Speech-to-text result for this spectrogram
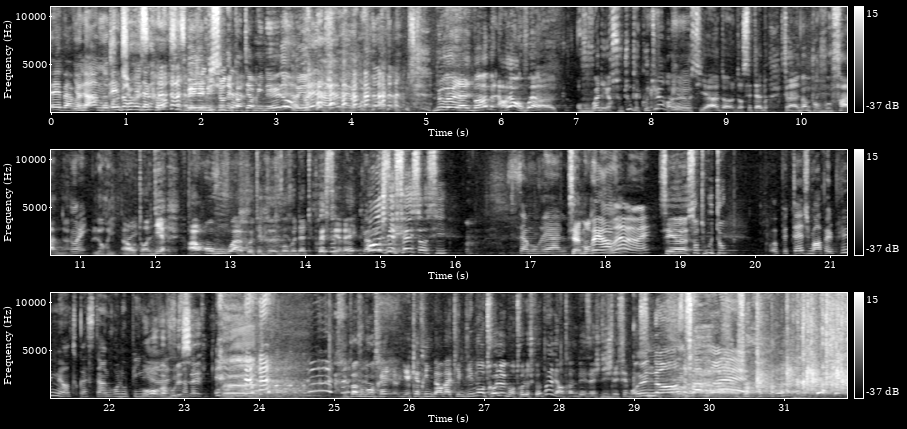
Eh ben voilà, mon Eh ben, est d'accord. Mais l'émission n'est pas terminée, Laurie. Ouais, Nouvel album. Alors là, on voit, euh, on vous voit d'ailleurs sous toutes les coutures euh, aussi hein, dans, dans cet album. C'est un album pour vos fans, Oui. Laurie. hein, autant le dire. Alors on vous voit à côté de vos vedettes préférées. Ah Oh, je l'ai fait ça aussi. C'est à Montréal. C'est à Montréal Ouais, ouais, ouais. C'est euh, Saute-Mouton. Oh, Peut-être, je me rappelle plus, mais en tout cas, c'était un gros looping. Bon, on va euh, vous laisser. Euh, Je vais pas vous montrer. Il y a Catherine Barma qui me dit montre-le, montre-le. Je peux pas, elle est en train de baiser. Je dis je l'ai fait moi Mais aussi. non, c'est pas vrai.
